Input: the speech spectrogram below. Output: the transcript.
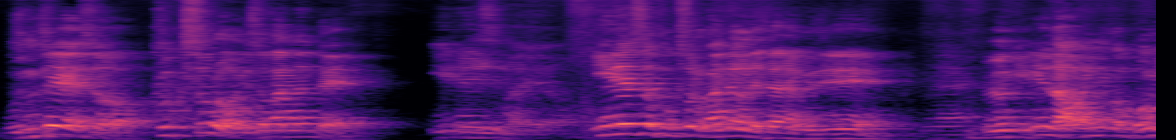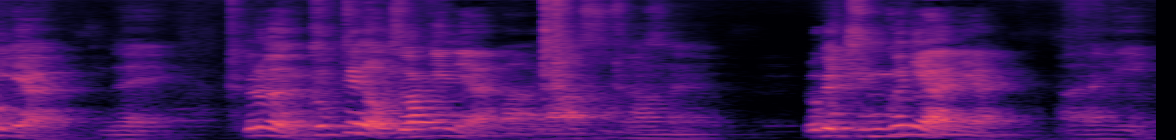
문제에서 극수로 어디서 갔는데? 1에서요 1에서 극수로 간다고 그랬잖아, 그지? 네. 여기 1 나와 있는 거 보이냐? 네 그러면 극대는 어디서 갔겠냐? 아, 나왔어요 요게 중근이 아니야. 아니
